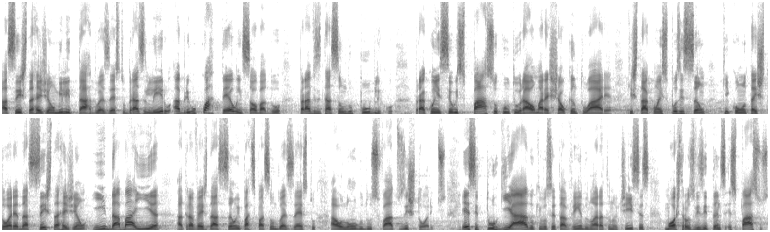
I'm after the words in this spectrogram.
A sexta região militar do Exército Brasileiro abriu o quartel em Salvador para a visitação do público, para conhecer o Espaço Cultural Marechal Cantuária, que está com a exposição que conta a história da sexta região e da Bahia, através da ação e participação do Exército ao longo dos fatos históricos. Esse tour guiado que você está vendo no Aratu Notícias mostra aos visitantes espaços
